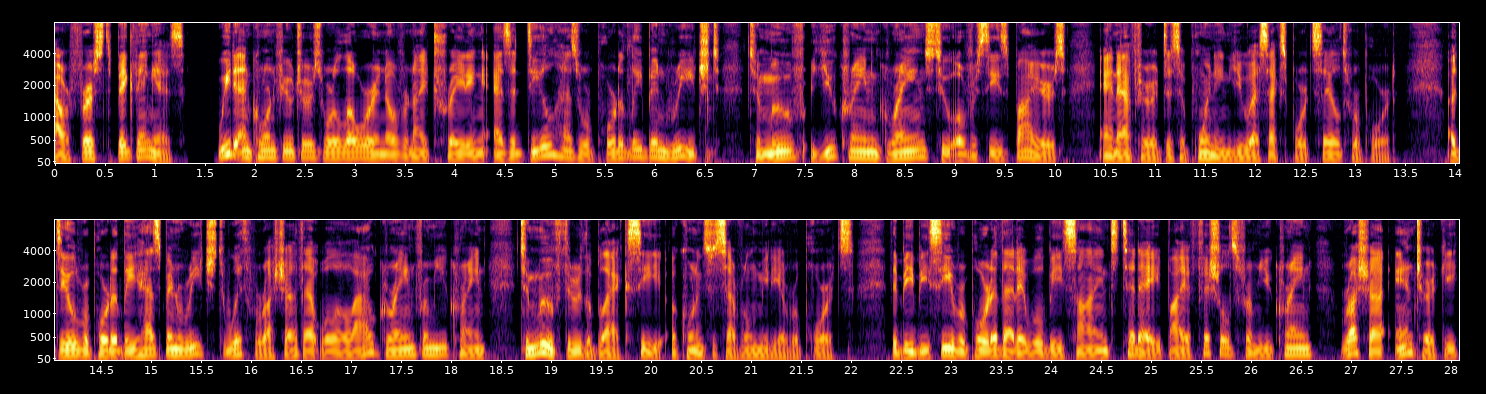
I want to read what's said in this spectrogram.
Our first big thing is wheat and corn futures were lower in overnight trading as a deal has reportedly been reached to move Ukraine grains to overseas buyers and after a disappointing U.S. export sales report. A deal reportedly has been reached with Russia that will allow grain from Ukraine to move through the Black Sea, according to several media reports. The BBC reported that it will be signed today by officials from Ukraine, Russia, and Turkey,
